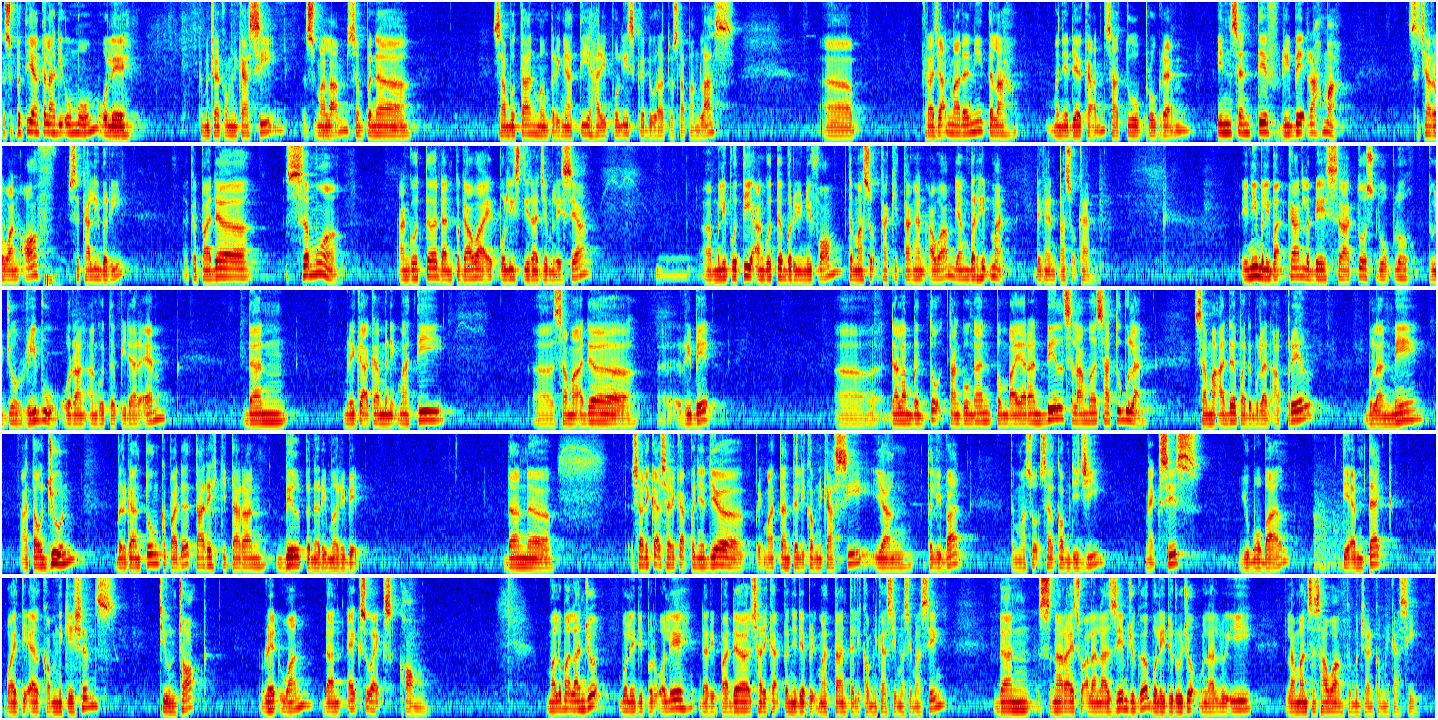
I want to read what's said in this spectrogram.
seperti yang telah diumum oleh Kementerian Komunikasi semalam sempena sambutan memperingati Hari Polis ke-218, uh, Kerajaan Madani telah menyediakan satu program insentif rebate rahmah secara one-off sekali beri kepada semua anggota dan pegawai polis di Raja Malaysia meliputi anggota beruniform termasuk kaki tangan awam yang berkhidmat dengan pasukan. Ini melibatkan lebih 127,000 orang anggota PDRM dan mereka akan menikmati uh, sama ada uh, rebate uh, dalam bentuk tanggungan pembayaran bil selama satu bulan sama ada pada bulan April, bulan Mei atau Jun bergantung kepada tarikh kitaran bil penerima rebate. Dan uh, syarikat-syarikat penyedia perkhidmatan telekomunikasi yang terlibat termasuk Celcom Digi, Maxis, U-Mobile, TM Tech, YTL Communications, TuneTalk, Red One dan XOXcom. Maklumat lanjut boleh diperoleh daripada syarikat penyedia perkhidmatan telekomunikasi masing-masing dan senarai soalan lazim juga boleh dirujuk melalui laman sesawang Kementerian Komunikasi.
